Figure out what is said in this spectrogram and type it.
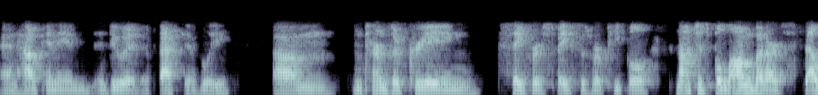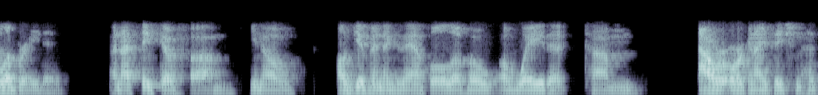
and how can they do it effectively um, in terms of creating safer spaces where people not just belong but are celebrated. And I think of um, you know I'll give an example of a, a way that um, our organization has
